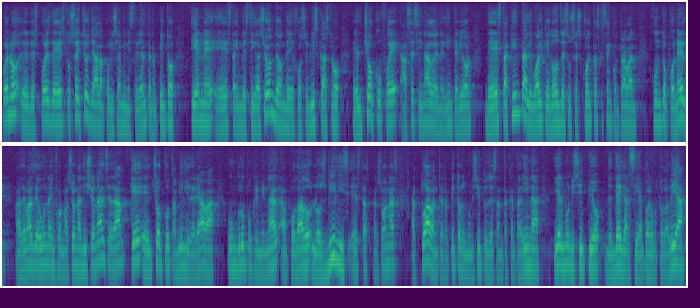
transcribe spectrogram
Bueno, eh, después de estos hechos, ya la Policía Ministerial, te repito, tiene esta investigación de donde José Luis Castro el Choco fue asesinado en el interior de esta quinta, al igual que dos de sus escoltas que se encontraban junto con él. Además de una información adicional, se da que el Choco también lideraba un grupo criminal apodado Los Bilis. Estas personas actuaban, te repito, en los municipios de Santa Catarina y el municipio de De García, pero todavía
